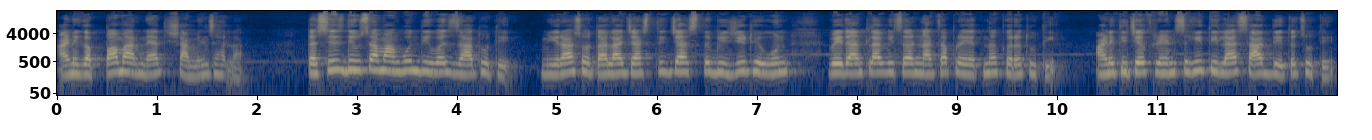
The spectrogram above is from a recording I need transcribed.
आणि गप्पा मारण्यात सामील झाला. तसेच दिवसामागून दिवस जात होते. मीरा स्वतःला जास्तीत जास्त बिझी ठेवून वेदांतला विसरण्याचा प्रयत्न करत होती. आणि तिचे फ्रेंड्सही तिला साथ देतच होते.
